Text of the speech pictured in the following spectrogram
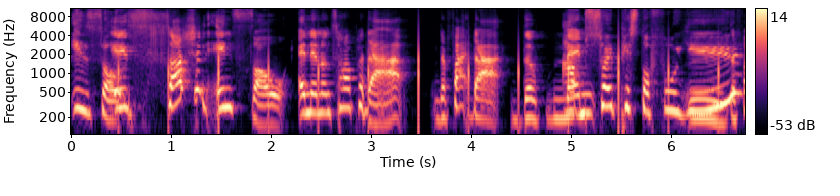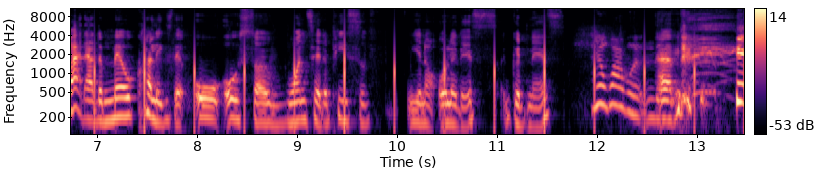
insult. it's such an insult, and then on top of that, the fact that the men, I'm so pissed off for you. the fact that the male colleagues, they all also wanted a piece of, you know, all of this goodness. no, why wouldn't they? Um,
